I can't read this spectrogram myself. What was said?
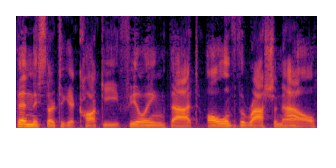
then they start to get cocky, feeling that all of the rationale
